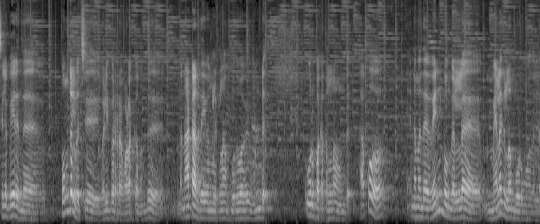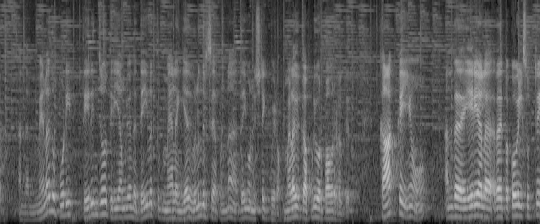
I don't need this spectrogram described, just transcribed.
சில பேர் இந்த பொங்கல் வச்சு வழிபடுற வழக்கம் வந்து இந்த நாட்டார் தெய்வங்களுக்கெல்லாம் பொதுவாகவே உண்டு. ஊர் பக்கத்துலலாம் உண்டு. அப்போது நம்ம இந்த வெண்பொங்கலில் மிளகுலாம் போடுவோம் அதில். அந்த மிளகு பொடி தெரிஞ்சோ தெரியாமலையோ அந்த தெய்வத்துக்கு மேலே எங்கேயாவது விழுந்துருச்சு அப்படின்னா தெய்வம் மிஸ்டேக் போயிடும். மிளகுக்கு அப்படி ஒரு பவர் இருக்குது காக்கையும் அந்த ஏரியாவில் அதாவது இப்போ கோவில் சுற்றி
